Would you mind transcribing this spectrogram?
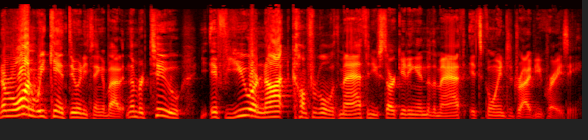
Number one, we can't do anything about it. Number two, if you are not comfortable with math and you start getting into the math, it's going to drive you crazy.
